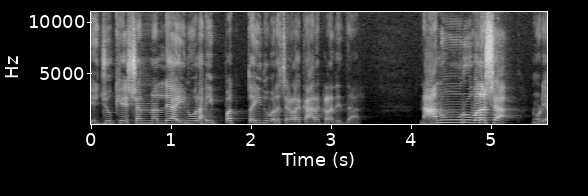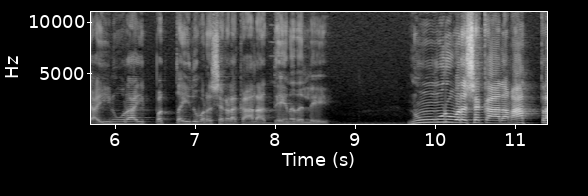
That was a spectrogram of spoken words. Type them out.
ಎಜುಕೇಷನ್ನಲ್ಲೇ ಐನೂರ ಇಪ್ಪತ್ತೈದು ವರ್ಷಗಳ ಕಾಲ ಕಳೆದಿದ್ದಾರೆ. ನಾನೂರು ವರ್ಷ ನೋಡಿ ಐನೂರ ಇಪ್ಪತ್ತೈದು ವರ್ಷಗಳ ಕಾಲ ಅಧ್ಯಯನದಲ್ಲಿ ನೂರು ವರ್ಷ ಕಾಲ ಮಾತ್ರ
